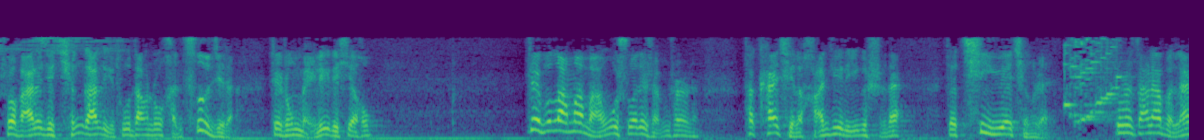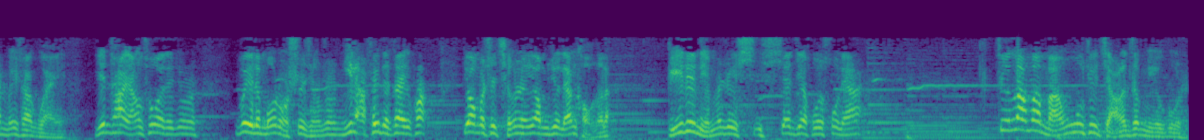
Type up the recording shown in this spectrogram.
说白了，就情感旅途当中很刺激的这种美丽的邂逅。这部《浪漫满屋》说的什么事呢？它开启了韩剧的一个时代，叫契约情人。就是咱俩本来没啥关系，阴差阳错的，就是为了某种事情，就是你俩非得在一块儿，要么是情人，要么就两口子了，逼着你们这先先结婚后恋爱。这个《浪漫满屋》就讲了这么一个故事，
